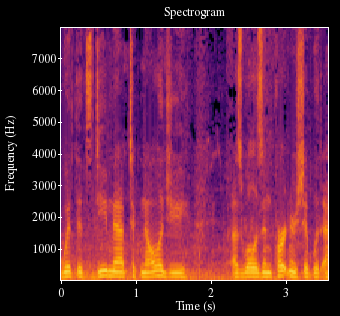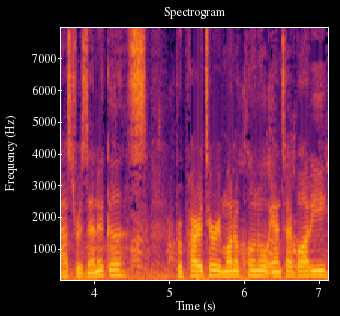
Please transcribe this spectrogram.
with its DMAb technology as well as in partnership with AstraZeneca's proprietary monoclonal antibody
